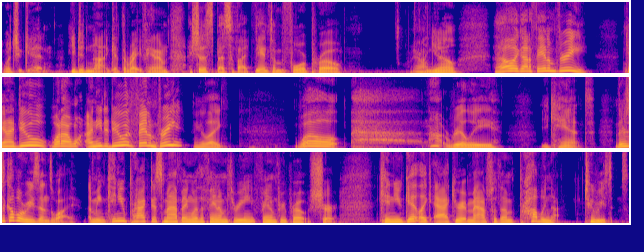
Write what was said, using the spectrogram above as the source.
what'd you get? You did not get the right Phantom. I should have specified Phantom Four Pro. Yeah. You know, oh, I got a Phantom Three. Can I do what I want? I need to do with Phantom Three? And you're like, well, not really. You can't. There's a couple reasons why. I mean, can you practice mapping with a Phantom 3, Phantom 3 Pro? Sure. Can you get like accurate maps with them? Probably not. Two reasons.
